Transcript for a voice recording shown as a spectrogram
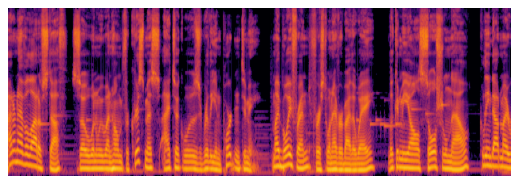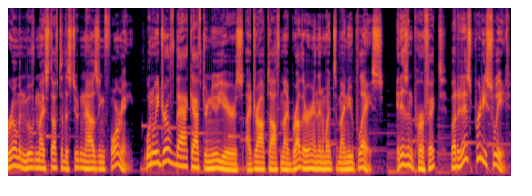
I don't have a lot of stuff, so when we went home for Christmas, I took what was really important to me. My boyfriend, first one ever by the way, look at me all social now, cleaned out my room and moved my stuff to the student housing for me. When we drove back after New Year's, I dropped off my brother and then went to my new place. It isn't perfect, but it is pretty sweet.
